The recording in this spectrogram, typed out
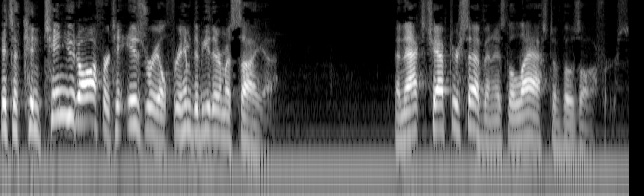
It's a continued offer to Israel for him to be their Messiah. And Acts chapter 7 is the last of those offers.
